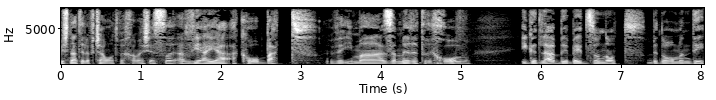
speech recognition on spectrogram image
בשנת 1915. אביה היה אקרובט ואימה זמרת רחוב. היא גדלה בבית זונות בנורמנדי,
